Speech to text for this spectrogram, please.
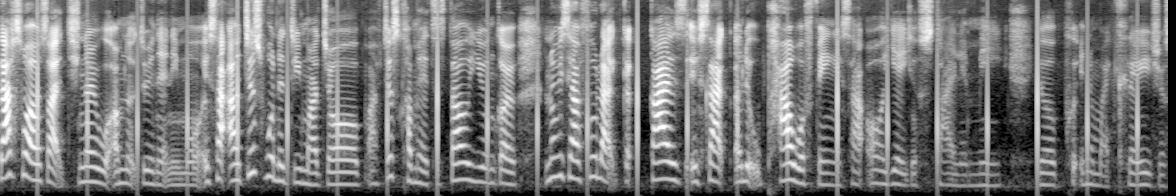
that's why I was like, do you know what? I'm not doing it anymore. It's like I just want to do my job. I've just come here to style you and go. And obviously, I feel like guys, it's like a little power thing. It's like, oh yeah, you're styling me. You're putting on my clothes. You're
